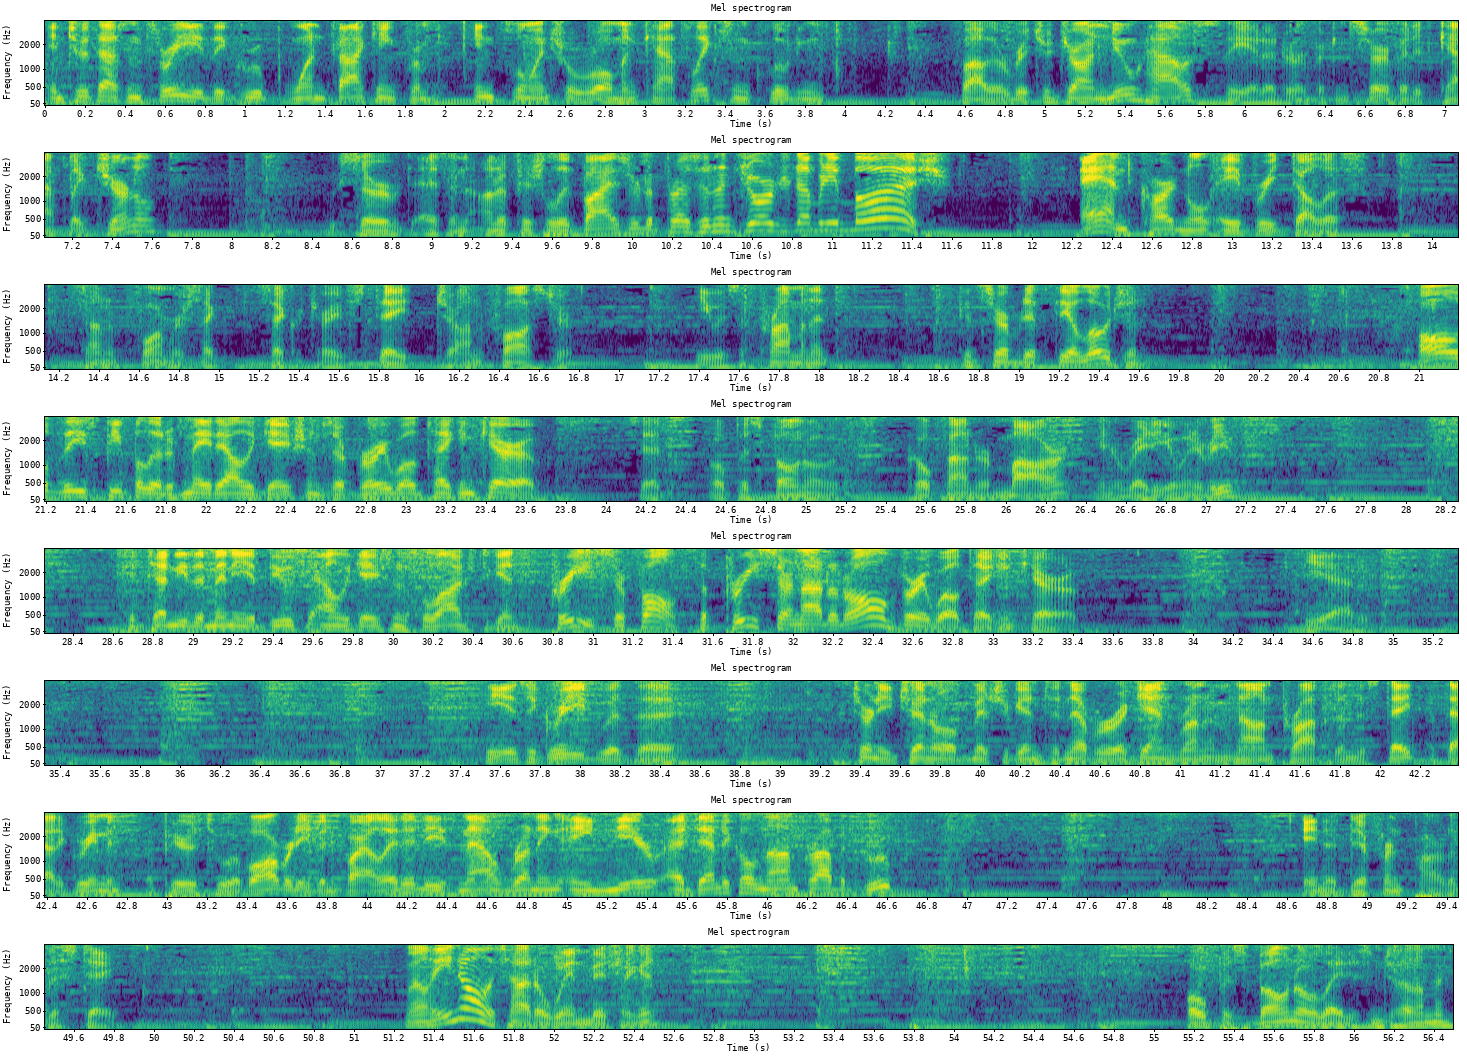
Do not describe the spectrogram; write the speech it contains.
In 2003, the group won backing from influential Roman Catholics, including Father Richard John Neuhaus, the editor of a conservative Catholic journal, who served as an unofficial advisor to President George W. Bush, and Cardinal Avery Dulles, son of former Sec- Secretary of State John Foster. He was a prominent conservative theologian. All of these people that have made allegations are very well taken care of, said Opus Bono co founder Maher in a radio interview. Contending that many abuse allegations lodged against priests are false. The priests are not at all very well taken care of, he added. He has agreed with the Attorney General of Michigan to never again run a nonprofit in the state, but that agreement appears to have already been violated. He is now running a near identical nonprofit group in a different part of the state. Well, he knows how to win Michigan. Opus Bono, ladies and gentlemen.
